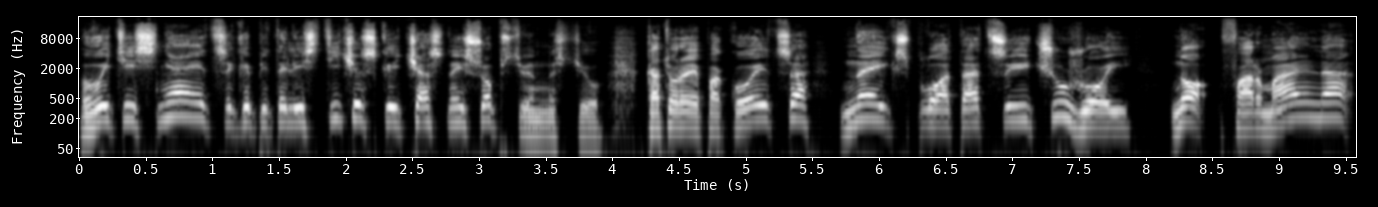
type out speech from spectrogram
вытесняется капиталистической частной собственностью, которая покоится на эксплуатации чужой, но формально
